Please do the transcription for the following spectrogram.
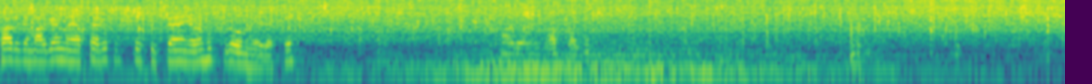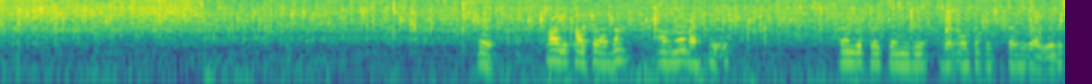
Sadece margarinle yapsaydık sırf sıçrayan yağın hiçbiri olmayacaktı. Margarinimiz az kaldı. Evet. Bazı parçalardan almaya başlıyoruz. Önce pörçlerimizi ve orta pörçlerimizi alıyoruz.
